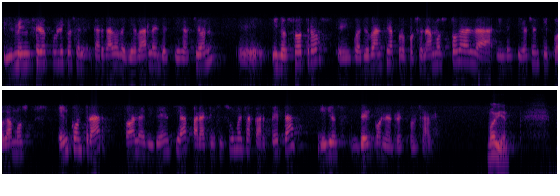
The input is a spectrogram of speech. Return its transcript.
El Ministerio Público es el encargado de llevar la investigación eh, y nosotros, en coadyuvancia, proporcionamos toda la investigación que podamos encontrar, toda la evidencia, para que se sume esa carpeta y ellos den con el responsable. Muy bien.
